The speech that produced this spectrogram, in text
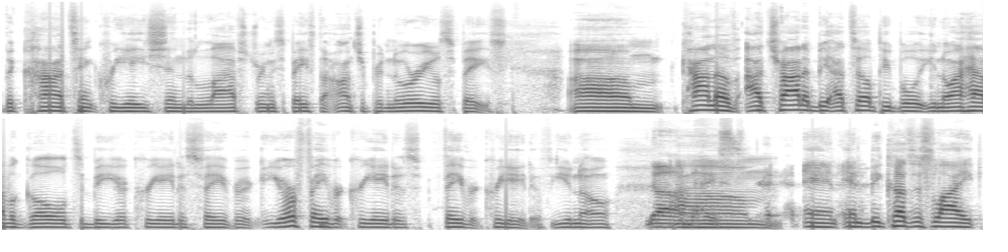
the content creation, the live stream space, the entrepreneurial space. Um, kind of, I try to be. I tell people, you know, I have a goal to be your creative's favorite, your favorite creative's favorite creative. You know, oh, um, nice. and and because it's like,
